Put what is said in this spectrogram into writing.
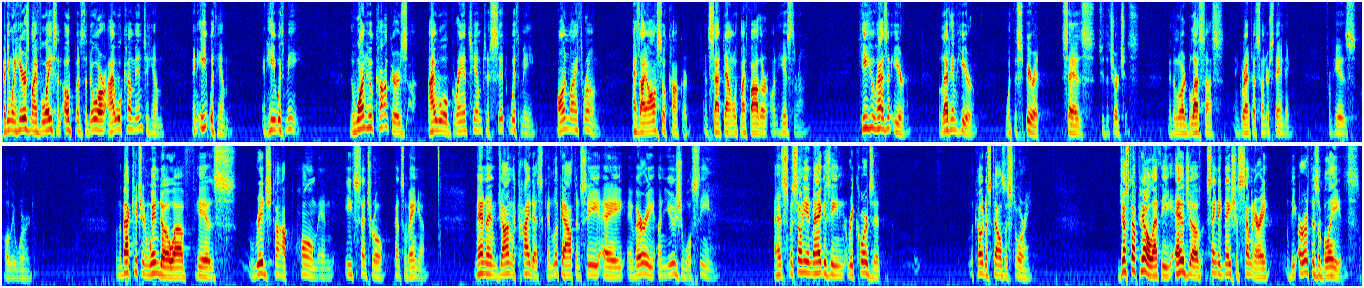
If anyone hears my voice and opens the door, I will come into him and eat with him, and he with me. The one who conquers, I will grant him to sit with me on my throne, as I also conquered and sat down with my Father on his throne. He who has an ear, let him hear what the Spirit says to the churches. May the Lord bless us and grant us understanding from his holy word. From the back kitchen window of his ridgetop home in east central Pennsylvania, a man named John Lokitis can look out and see a, a very unusual scene. As Smithsonian Magazine records it, Lokitis tells a story. Just uphill at the edge of St. Ignatius Seminary, the earth is ablaze.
